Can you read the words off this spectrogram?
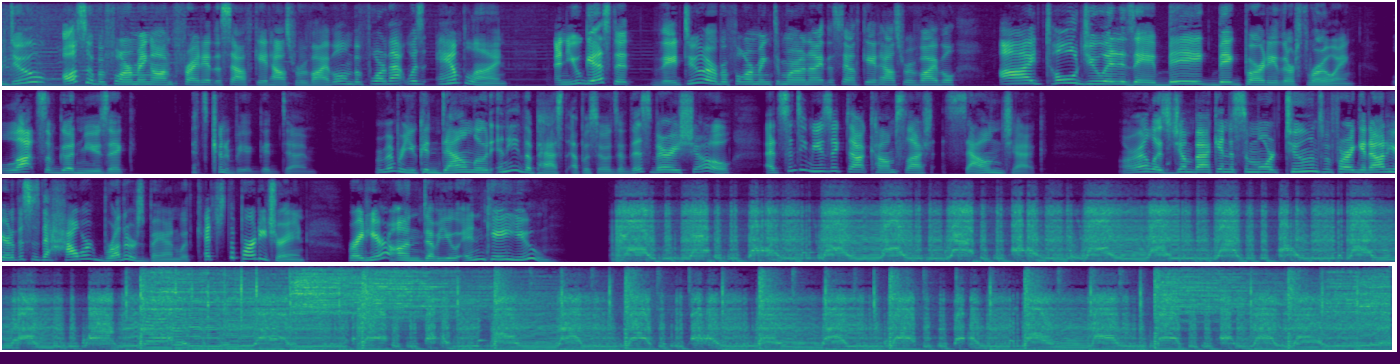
Mardou, also performing on Friday at the Southgate House Revival, and before that was Ampline. And you guessed it, they too are performing tomorrow night the Southgate House Revival. I told you it is a big, big party they're throwing. Lots of good music. It's going to be a good time. Remember, you can download any of the past episodes of this very show at cincymusic.com slash soundcheck. All right, let's jump back into some more tunes before I get out of here. This is the Howard Brothers Band with Catch the Party Train right here on WNKU. Uau, uau, uau.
